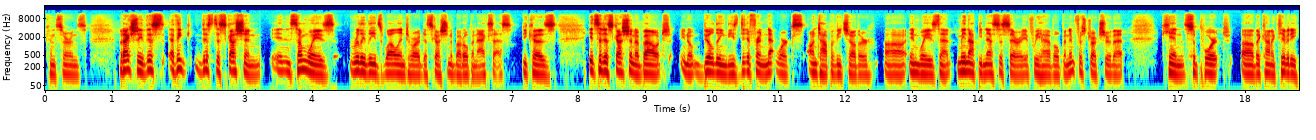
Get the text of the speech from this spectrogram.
concerns. But actually this i think this discussion in some ways really leads well into our discussion about open access because it's a discussion about you know building these different networks on top of each other uh, in ways that may not be necessary if we have open infrastructure that can support uh, the connectivity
